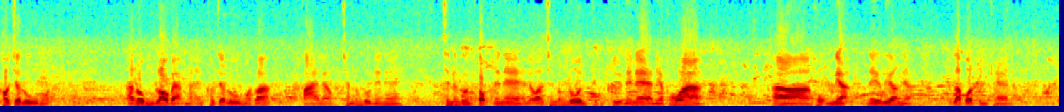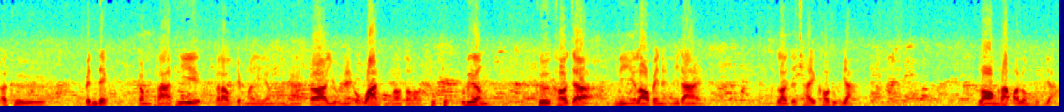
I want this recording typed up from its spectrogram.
เขาจะรู้หมด อารมณ์เราแบบไหนเขาจะรู้หมดว่าตายแล้วฉันต้องโดนแน่ๆฉันต้องโดนตบแน่ๆหรือว่าฉันต้องโดนข่มขืนแน่ๆเนี่ยเพราะว่าอ่าหงเนี่ยในเรื่องเนี่ยรับบทเป็นแคร์เนี่ยก็คือ เป็นเด็กกำพร้าที่เราเก็บมาเลี้ยงนะฮะก็อยู่ในโอวาทของเราตลอดทุก ๆ เรื่อง คือเขาจะหนีเราไปไหนไม่ได้ เราจะใช้เขาทุกอย่างรองรับอารมณ์ทุกอย่าง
